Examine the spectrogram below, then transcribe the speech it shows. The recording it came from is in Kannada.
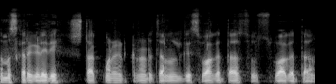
ನಮಸ್ಕಾರ ಗೆಳೆಯರಿ. ಸ್ಟಾಕ್ ಮಾರ್ಕೆಟ್ ಕನ್ನಡ ಚಾನಲ್ಗೆ ಸ್ವಾಗತ, ಸುಸ್ವಾಗತ.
